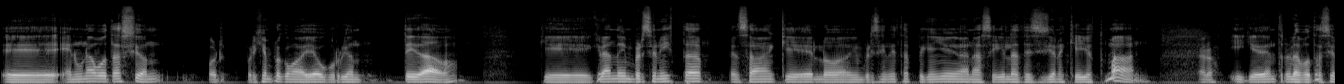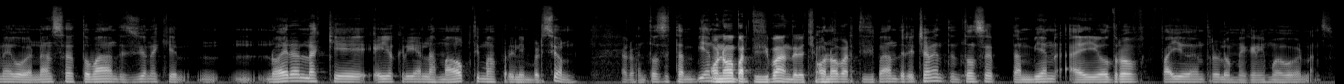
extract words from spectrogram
eh, en una votación, por, por ejemplo, como había ocurrido en TDAO, que grandes inversionistas pensaban que los inversionistas pequeños iban a seguir las decisiones que ellos tomaban Claro. y que dentro de las votaciones de gobernanza tomaban decisiones que no eran las que ellos creían las más óptimas para la inversión. claro. Entonces también O no participaban derechamente. o no participaban derechamente, entonces también hay otro fallo dentro de los mecanismos de gobernanza.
